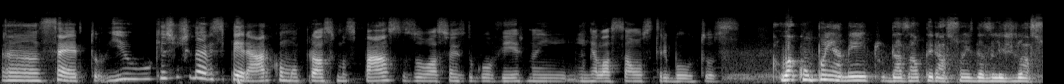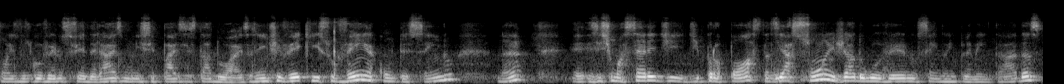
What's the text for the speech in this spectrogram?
Ah, certo. E o que a gente deve esperar como próximos passos ou ações do governo em, em, relação aos tributos? O acompanhamento das alterações das legislações dos governos federais, municipais e estaduais. A gente vê que isso vem acontecendo, né? É, existe uma série de, de propostas e ações já do governo sendo implementadas,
